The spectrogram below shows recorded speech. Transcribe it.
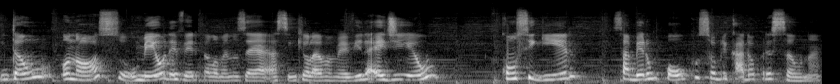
Então, o nosso, o meu dever, pelo menos é assim que eu levo a minha vida, é de eu conseguir saber um pouco sobre cada opressão, né?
